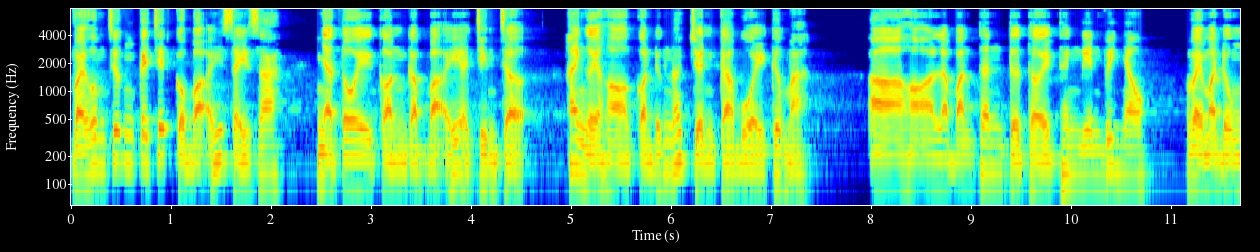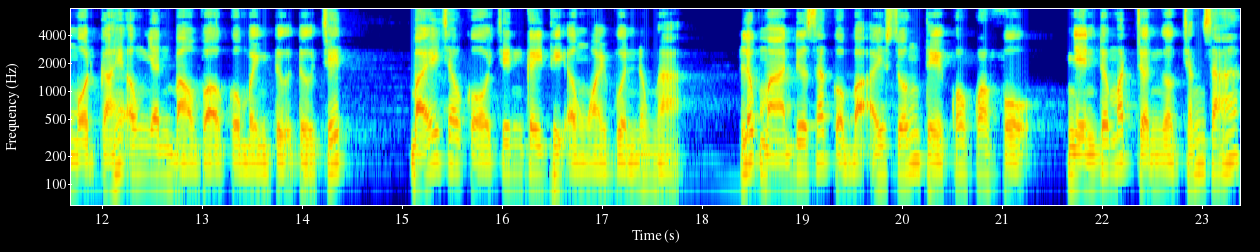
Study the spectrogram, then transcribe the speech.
Vài hôm trước cái chết của bà ấy xảy ra, Nhà tôi còn gặp bà ấy ở trên chợ. Hai người họ còn đứng nói chuyện cả buổi cơ mà. À họ là bạn thân từ thời thanh niên với nhau. Vậy mà đùng một cái ông nhân bảo vợ của mình tự tử chết. Bà ấy treo cổ trên cây thị ở ngoài vườn nông hạ. Lúc mà đưa xác của bà ấy xuống thì qua qua phụ, Nhìn đôi mắt trợn ngược trắng dã,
